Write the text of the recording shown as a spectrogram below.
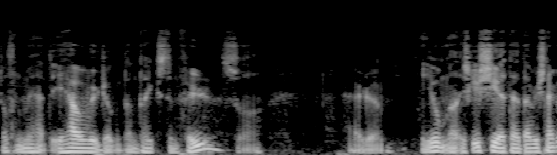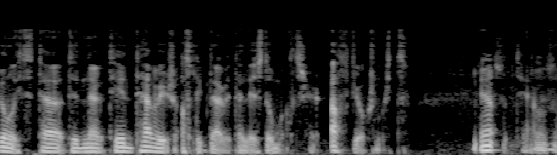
Jag tror att jag har väl den texten förr så här Jo, men jeg skal ikke si at det er vi snakker noe til det er vi alltid der vi til det stod med alt her. Alt jo også mye. Ja, så det er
